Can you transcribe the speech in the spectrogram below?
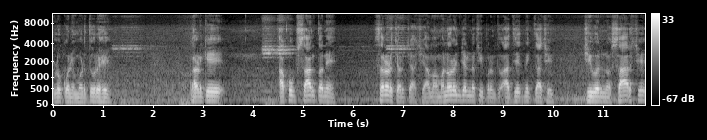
લોકોને મળતો રહે. કારણ કે આ ખૂબ શાંત અને સરળ ચર્ચા છે. આમાં મનોરંજન નથી, પરંતુ આધ્યાત્મિકતા છે. જીવનનો સાર છે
